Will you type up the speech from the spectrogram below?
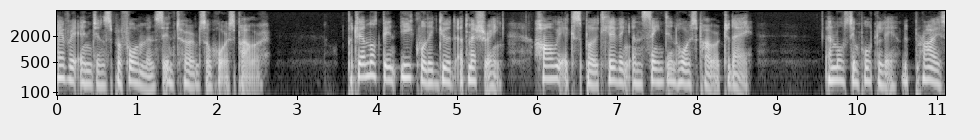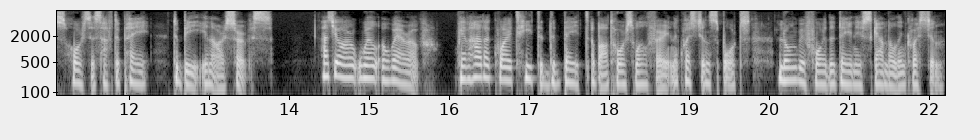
every engine's performance in terms of horsepower. But we have not been equally good at measuring how we exploit living and sentient horsepower today, and most importantly, the price horses have to pay to be in our service. As you are well aware of, we have had a quite heated debate about horse welfare in the equestrian sports long before the Danish scandal in question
